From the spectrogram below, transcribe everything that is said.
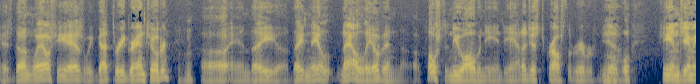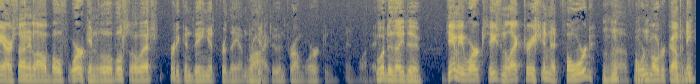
has done well. She has. We've got three grandchildren, Mm-hmm. uh, and they uh, they now, now live in uh, close to New Albany, Indiana, just across the river from Yeah. Louisville. She and Jimmy, our son-in-law, both work in Louisville, so that's pretty convenient for them to Right. get to and from work and, and what. What do they do? Jimmy works. He's an electrician at Ford, Mm-hmm. uh, Ford Motor Company.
